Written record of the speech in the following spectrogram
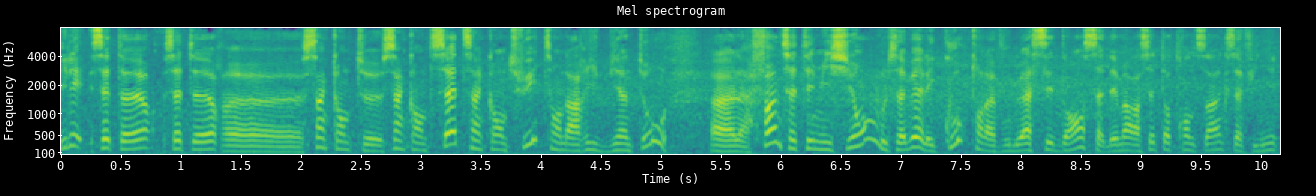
Il est 7h, 7h 50, 57, 58. On arrive bientôt à la fin de cette émission. Vous le savez, elle est courte. On l'a voulu assez dense. Ça démarre à 7h35. Ça finit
